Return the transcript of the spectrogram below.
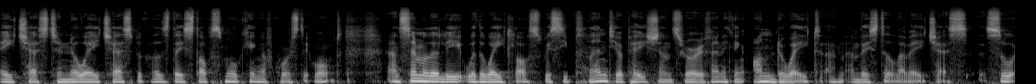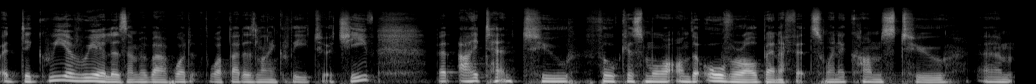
HS to no HS because they stop smoking? Of course they won't. And similarly with the weight loss, we see plenty of patients who are, if anything, underweight and, and they still have HS. So a degree of realism about what, what that is likely to achieve. But I tend to focus more on the overall benefits when it comes to um,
